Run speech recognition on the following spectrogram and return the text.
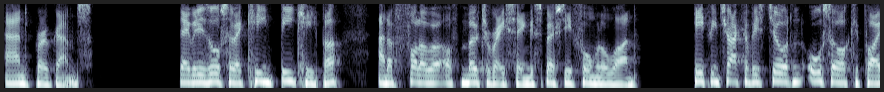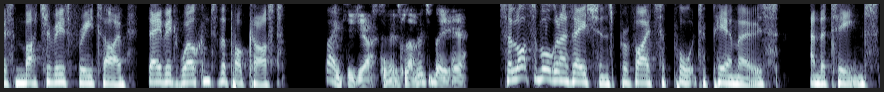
and programs. David is also a keen beekeeper and a follower of motor racing, especially Formula One. Keeping track of his children also occupies much of his free time. David, welcome to the podcast. Thank you, Justin. It's lovely to be here. So, lots of organizations provide support to PMOs and the teams.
